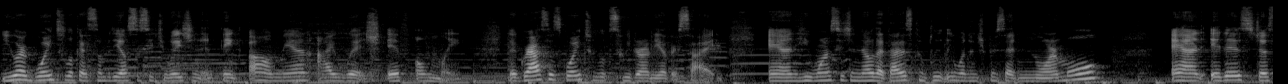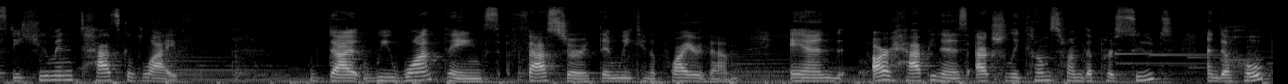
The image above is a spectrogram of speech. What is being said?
You are going to look at somebody else's situation and think, oh man, I wish, if only. The grass is going to look sweeter on the other side. And he wants you to know that that is completely 100% normal. And it is just the human task of life that we want things faster than we can acquire them. And our happiness actually comes from the pursuit and the hope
